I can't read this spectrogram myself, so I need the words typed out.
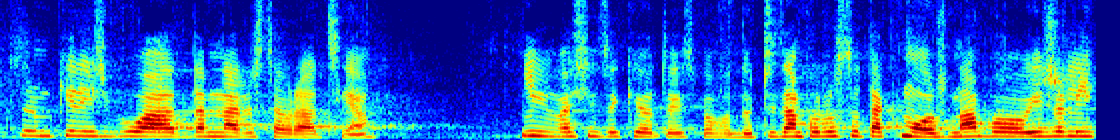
w którym kiedyś była dawna restauracja. Nie wiem właśnie z jakiego to jest powodu. Czy tam po prostu tak można, bo jeżeli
